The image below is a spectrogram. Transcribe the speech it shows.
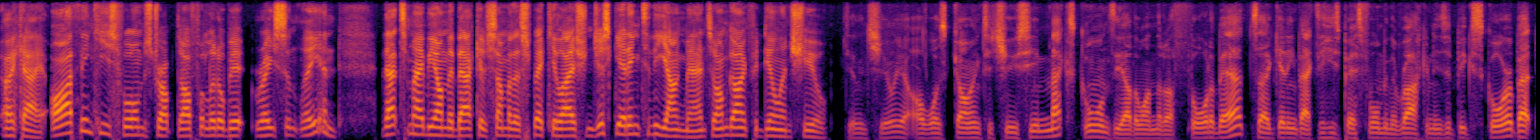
Okay, I think his form's dropped off a little bit recently, and that's maybe on the back of some of the speculation just getting to the young man. So I'm going for Dylan Shiel. Dylan Shiel, yeah, I was going to choose him. Max Gawn's the other one that I thought about, uh, getting back to his best form in the ruck and he's a big scorer. But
